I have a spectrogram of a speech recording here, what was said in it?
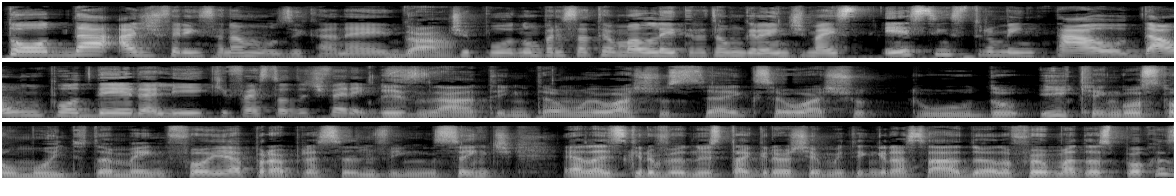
toda a diferença na música, né? Dá. Tipo, não precisa ter uma letra tão grande, mas esse instrumental dá um poder ali que faz toda a diferença. Exato, então. Eu acho sexy, eu acho tudo. E quem gostou muito também foi a própria San Vincent. Ela escreveu no Instagram, achei muito engraçado. Ela foi uma das poucas,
